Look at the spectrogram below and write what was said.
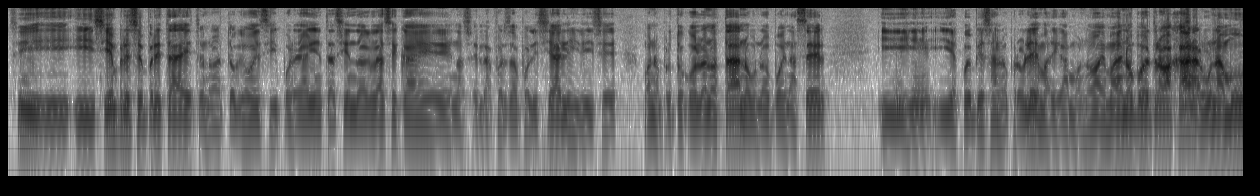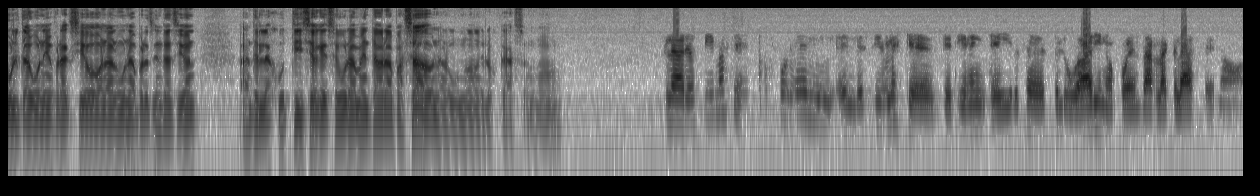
sí, y, siempre se presta a esto, ¿no? Esto que vos decís, por ahí alguien está haciendo la clase, cae, no sé, la fuerza policial y le dice, bueno, el protocolo no está, no, no lo pueden hacer, y, después empiezan los problemas, digamos, ¿no? Además de no poder trabajar, alguna multa, alguna infracción, alguna presentación ante la justicia que seguramente habrá pasado en alguno de los casos, ¿no? Claro, sí, más que fue el, decirles que, que, tienen que irse de ese lugar y no pueden dar la clase, no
